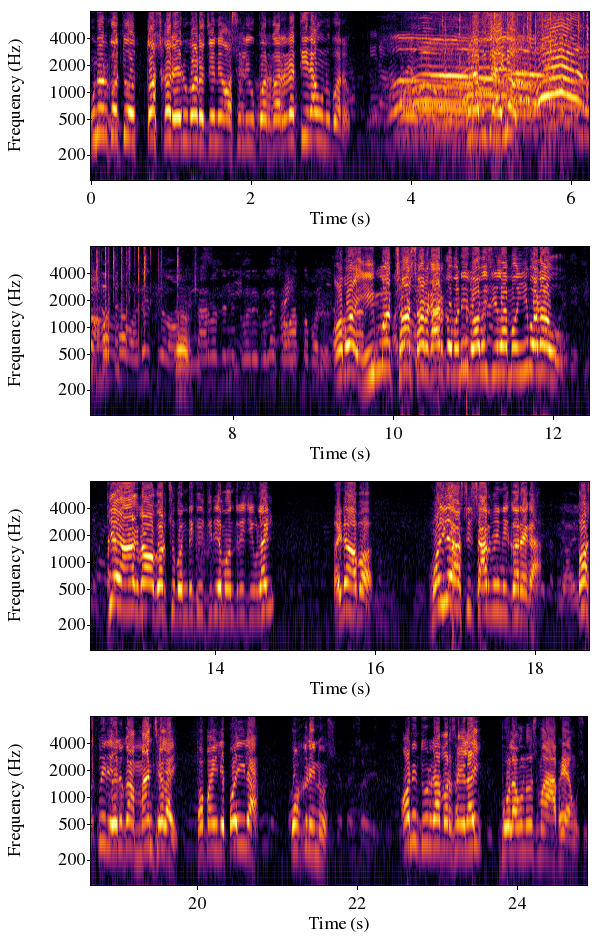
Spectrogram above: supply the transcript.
उनीहरूको त्यो तस्करहरूबाट चाहिँ असुली उप गरेर तिराउनु पर्यो। कुरा बुझ्यो होइन? अब हिम्मत छ सरकारको भने रविजीलाई म यहीँबाट के आग्रह गर्छु भनेदेखि गृहमन्त्रीज्यूलाई होइन अब मैले अस्ति सार्वजनिक गरेका तस्बिरहरूका मान्छेलाई तपाईँले पहिला पक्रिनुहोस् अनि दुर्गा वर्षैलाई बोलाउनुहोस् म आफै आउँछु।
